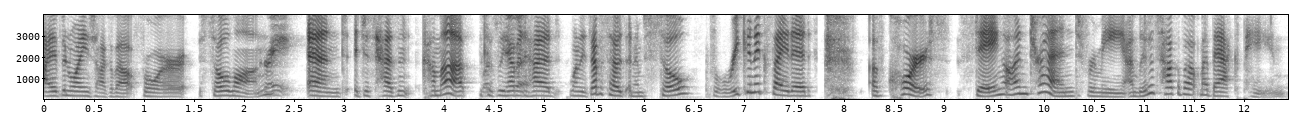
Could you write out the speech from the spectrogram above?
I've been wanting to talk about for so long. Great. And it just hasn't come up because Let's we haven't it. had one of these episodes, and I'm so freaking excited. of course, staying on trend for me, I'm going to talk about my back pain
